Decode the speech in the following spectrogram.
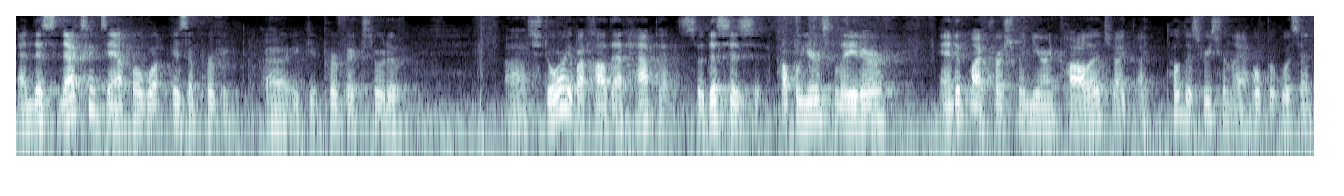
And this next example is a perfect, uh, perfect sort of uh, story about how that happens. So this is a couple years later, end of my freshman year in college. I, I told this recently. I hope it wasn't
